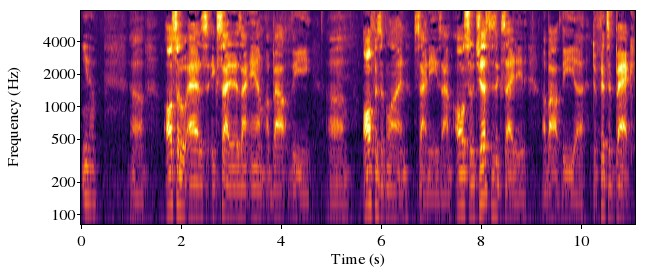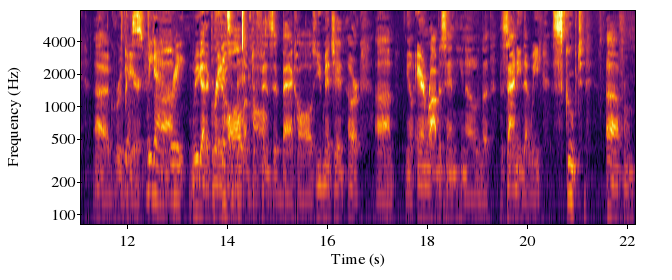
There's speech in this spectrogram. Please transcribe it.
You know, also, as excited as I am about the um, offensive line signees, I'm also just as excited about the uh, defensive back uh, group Yes, here. we got a Um, great we got a great haul of haul. defensive back hauls. You mentioned, or um, you know, Aaron Robinson. You know, the the signee that we scooped. Uh, from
